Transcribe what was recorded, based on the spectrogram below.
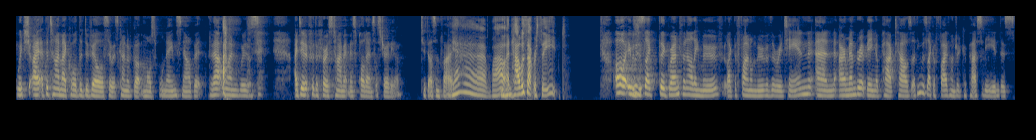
which I, at the time I called the Deville, so it's kind of got multiple names now, but that one was, I did it for the first time at Miss Pole Dance Australia, 2005. Yeah. Wow. Mm-hmm. And how was that received? Oh, it was, was it- like the grand finale move, like the final move of the routine. And I remember it being a packed house. I think it was like a 500 capacity in this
